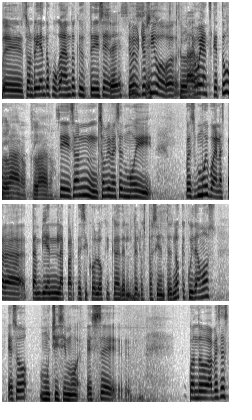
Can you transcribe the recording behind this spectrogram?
eh, sonriendo, jugando, que te dice, Sí, yo, sí, yo sigo, Claro. yo voy antes que tú. Claro, claro. Sí, son, son vivencias muy, pues muy buenas para también la parte psicológica de, de los pacientes, ¿no? Que cuidamos eso muchísimo. Es, eh, cuando a veces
